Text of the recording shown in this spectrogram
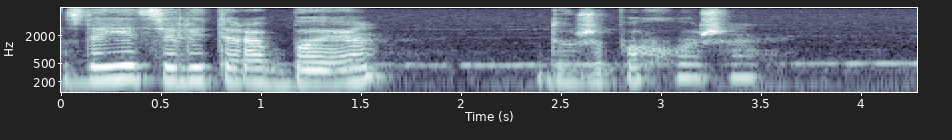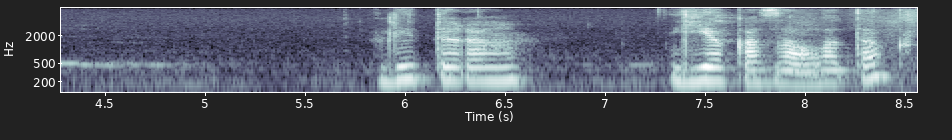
Здається, літера Б. Дуже похожа. Літера Є казала, так?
